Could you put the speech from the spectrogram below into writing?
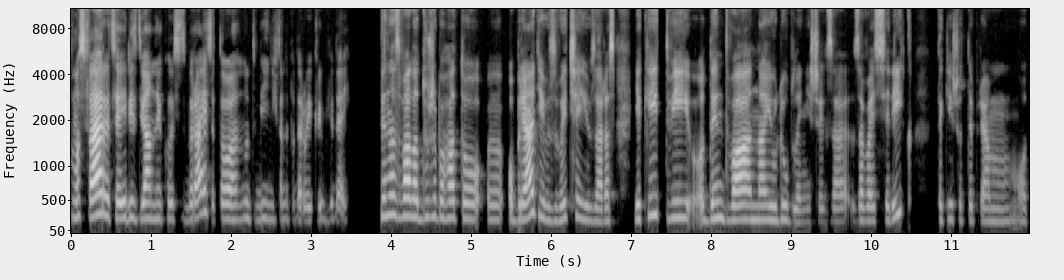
атмосфери, цієї різдвяної, коли всі збирається, то ну тобі ніхто не подарує, крім людей. Ти назвала дуже багато е, обрядів, звичаїв зараз. Який твій один-два найулюбленіших за, за весь рік? Такі, що ти прям от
